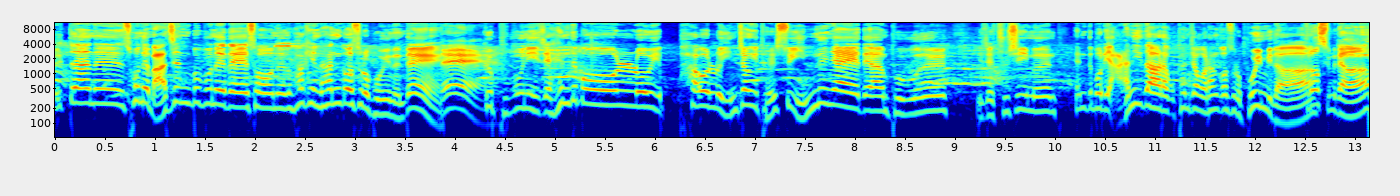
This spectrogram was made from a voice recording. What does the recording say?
일단은 손에 맞은 부분에 대해서는 확인한 것으로 보이는데 네. 그 부분이 이제 핸드볼로 파울로 인정이 될 수 있느냐에 대한 부분을 이제 주심은 핸드볼이 아니다라고 판정을 한 것으로 보입니다. 그렇습니다.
